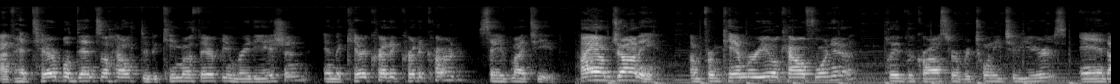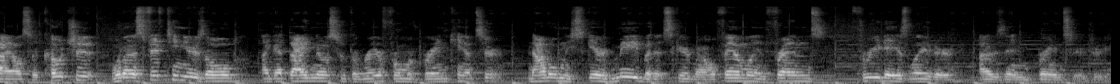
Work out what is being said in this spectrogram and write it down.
I've had terrible dental health due to chemotherapy and radiation, and the Care Credit credit card saved my teeth. Hi, I'm Johnny. I'm from Camarillo, California. Played lacrosse for over 22 years, and I also coach it. When I was 15 years old, I got diagnosed with a rare form of brain cancer. Not only scared me, but it scared my whole family and friends. Three days later, I was in brain surgery.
